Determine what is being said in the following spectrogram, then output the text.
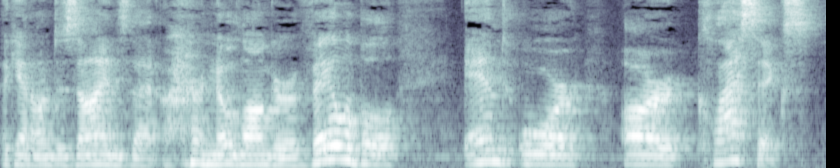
again on designs that are no longer available and or are classics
